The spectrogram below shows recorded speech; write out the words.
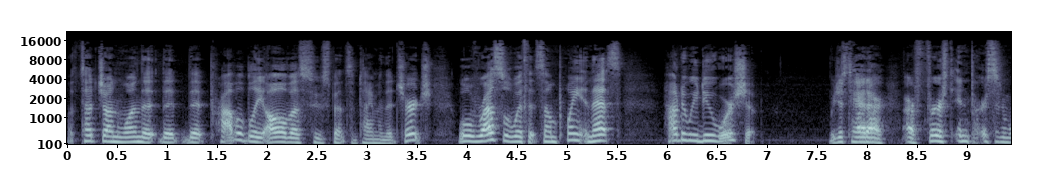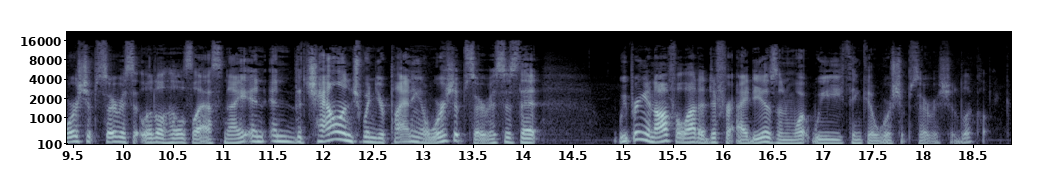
Let's touch on one that, that, that probably all of us who spent some time in the church will wrestle with at some point, and that's how do we do worship? We just had our, our first in person worship service at Little Hills last night. And, and the challenge when you're planning a worship service is that we bring an awful lot of different ideas on what we think a worship service should look like.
